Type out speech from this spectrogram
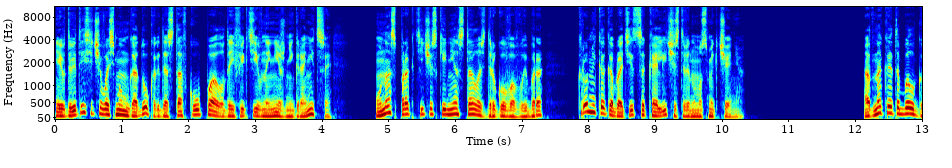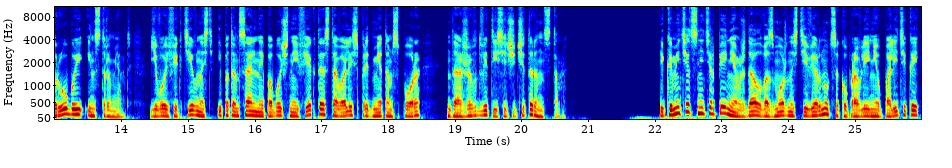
И в 2008 году, когда ставка упала до эффективной нижней границы — у нас практически не осталось другого выбора, кроме как обратиться к количественному смягчению. Однако это был грубый инструмент, его эффективность и потенциальные побочные эффекты оставались предметом спора даже в 2014 -м. и комитет с нетерпением ждал возможности вернуться к управлению политикой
